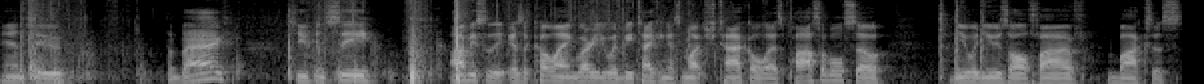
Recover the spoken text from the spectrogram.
into the bag. So you can see, obviously as a co-angler, you would be taking as much tackle as possible. So you would use all five boxes.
